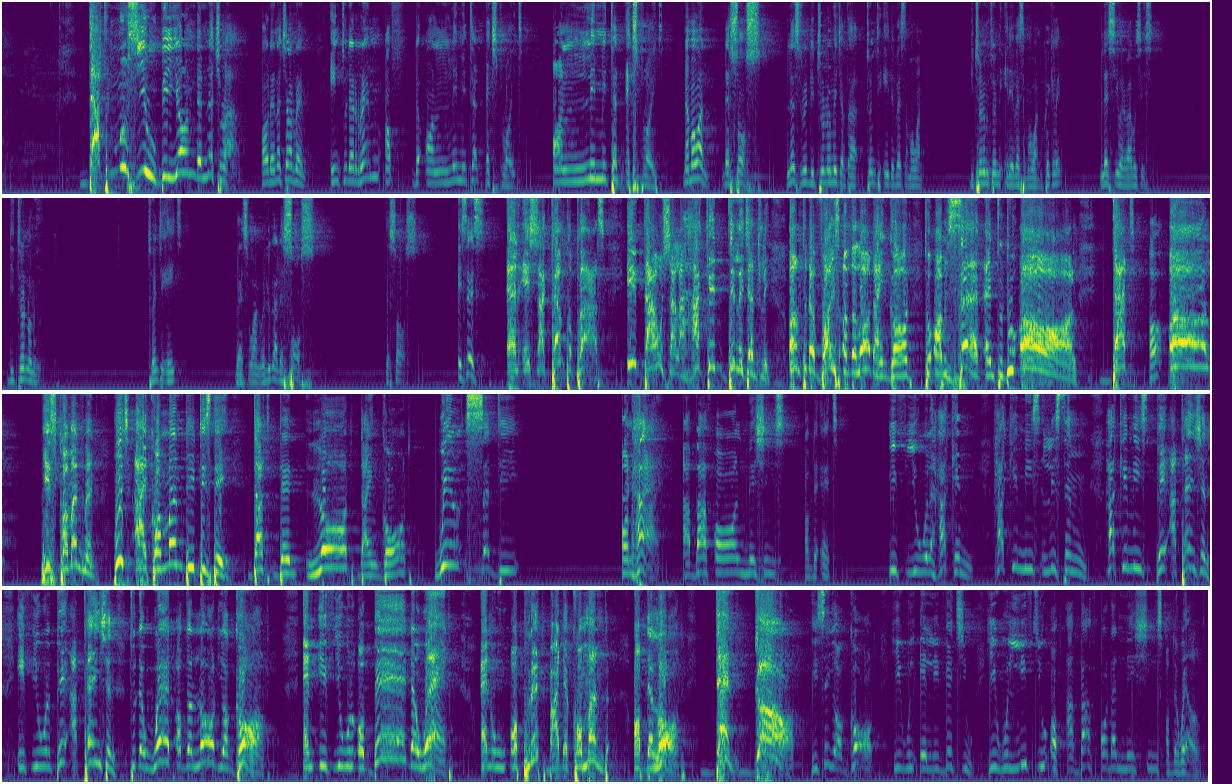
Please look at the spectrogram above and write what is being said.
That moves you beyond the natural or the natural realm into the realm of the unlimited exploit. Unlimited exploit. Number one, the source. Let's read Deuteronomy chapter 28, verse number one. Deuteronomy 28, verse number one. Quickly. Let's see what the Bible says. Deuteronomy 28, verse 1. We look at the source. The source. It says, And it shall come to pass if thou shalt hearken diligently unto the voice of the Lord thy God to observe and to do all or all his commandment which I command thee this day that the Lord thy God will set thee on high above all nations of the earth. If you will hearken, hearken means listen, hearken means pay attention. If you will pay attention to the word of the Lord your God, and if you will obey the word and operate by the command of the Lord, then God he said, Your God, He will elevate you, He will lift you up above other nations of the world.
